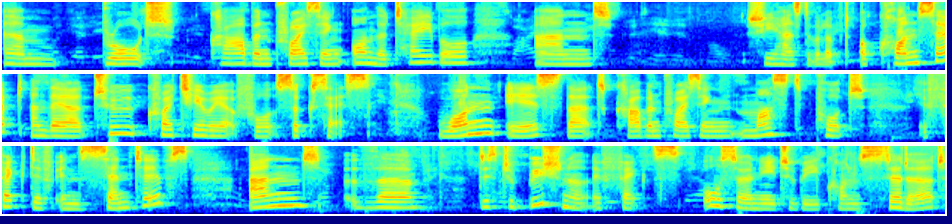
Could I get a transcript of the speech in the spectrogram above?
um, brought carbon pricing on the table and she has developed a concept, and there are two criteria for success. One is that carbon pricing must put effective incentives, and the distributional effects also need to be considered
